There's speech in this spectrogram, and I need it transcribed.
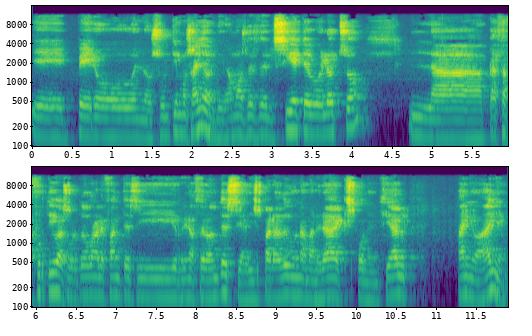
eh, pero en los últimos años, digamos desde el 7 o el 8, la caza furtiva, sobre todo con elefantes y rinocerontes, se ha disparado de una manera exponencial año a año.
